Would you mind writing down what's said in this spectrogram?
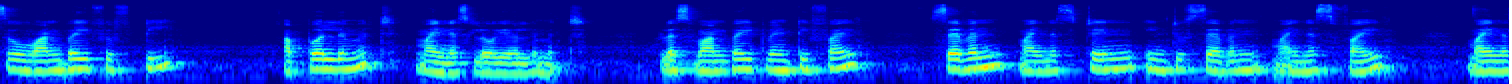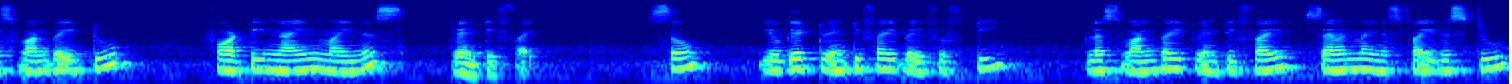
so 1 by 50 upper limit minus lower limit. Plus 1 by 25 7 minus 10 into 7 minus 5 minus 1 by 2 49 minus 25 so you get 25 by 50 plus 1 by 25 7 minus 5 is 2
